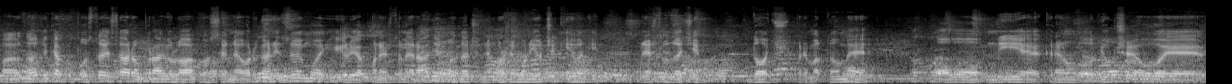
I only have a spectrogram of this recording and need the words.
Pa, znate kako postoje staro pravilo, ako se ne organizujemo ili ako nešto ne radimo, znači ne možemo ni očekivati nešto da će doći. Prema tome, ovo nije krenulo od juče, ovo je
